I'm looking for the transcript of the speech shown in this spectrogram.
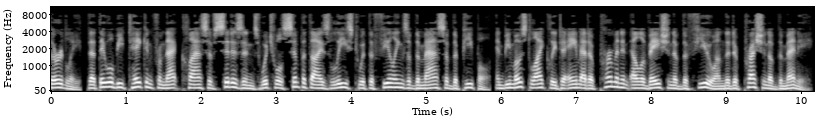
thirdly, that they will be taken from that class of citizens which will sympathize least with the feelings of the mass of the people, and be most likely to aim at a permanent elevation of the few on the depression of the many.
